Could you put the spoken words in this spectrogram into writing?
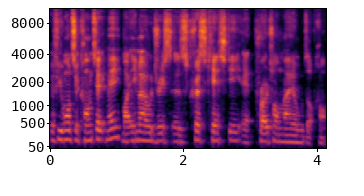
If you want to contact me, my email address is chriskasky at protonmail.com.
